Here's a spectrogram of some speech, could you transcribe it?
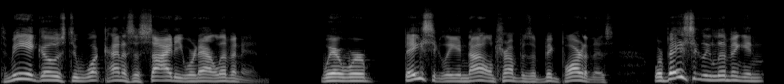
To me, it goes to what kind of society we're now living in, where we're basically, and Donald Trump is a big part of this, we're basically living in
